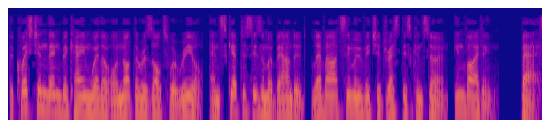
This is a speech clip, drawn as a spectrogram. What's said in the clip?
The question then became whether or not the results were real, and skepticism abounded. Lev Artsimovich addressed this concern, inviting Bas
